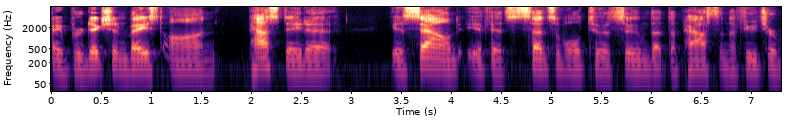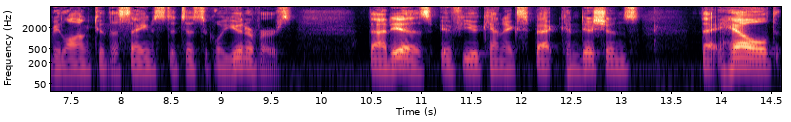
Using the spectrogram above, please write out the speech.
A prediction based on past data is sound if it's sensible to assume that the past and the future belong to the same statistical universe. That is, if you can expect conditions that held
